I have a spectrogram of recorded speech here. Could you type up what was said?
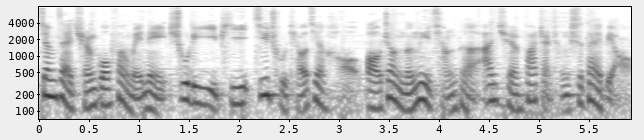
将在全国范围内树立一批基础条件好、保障能力强的安全发展城市代表。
